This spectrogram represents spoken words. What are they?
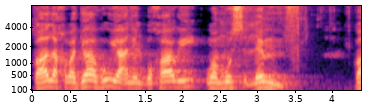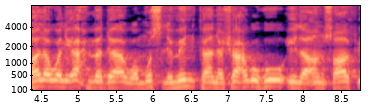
قال أخرجاه يعني البخاري ومسلم. قال ولأحمد ومسلم كان شعره إلى أنصاف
